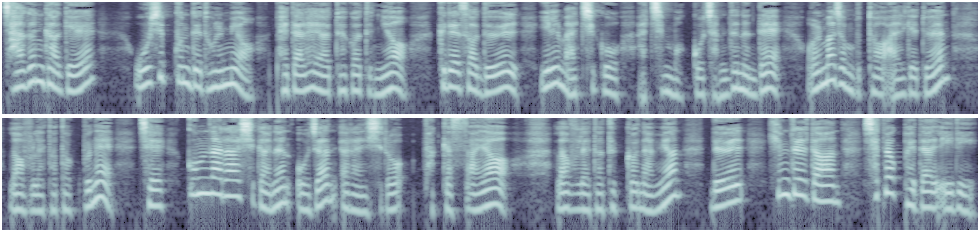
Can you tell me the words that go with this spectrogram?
작은 가게 50군데 돌며 배달해야 되거든요. 그래서 늘 일 마치고 아침 먹고 잠드는데 얼마 전부터 알게 된 러브레터 덕분에 제 꿈나라 시간은 오전 11시로 바뀌었어요. 러브레터 듣고 나면 늘 힘들던 새벽 배달 일이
